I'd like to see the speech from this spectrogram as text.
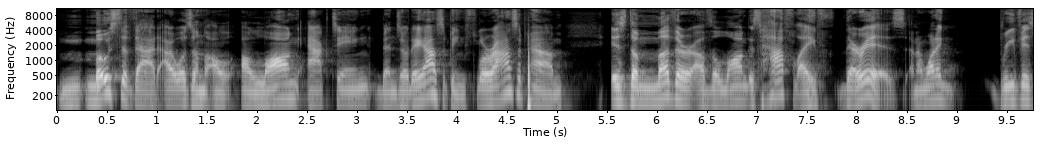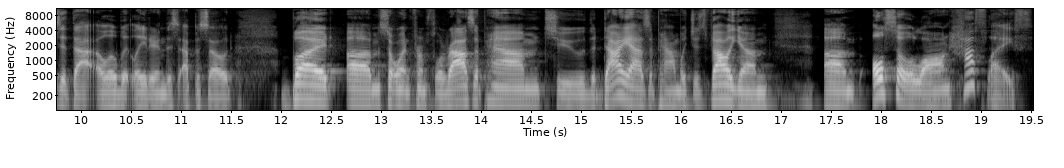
most of that I was on a, long acting benzodiazepine. Flurazepam is the mother of the longest half life there is. And I want to revisit that a little bit later in this episode. But um, so I went from flurazepam to the diazepam, which is Valium, um, also a long half life.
